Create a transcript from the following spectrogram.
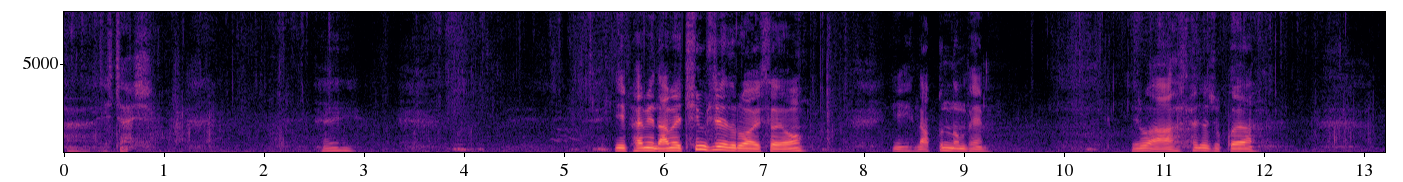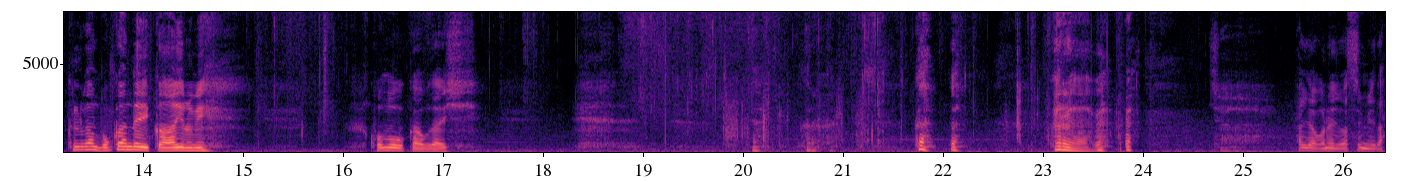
아, 이 자식. 에이. 이 뱀이 남의 침실에 들어와 있어요. 이 나쁜 놈 뱀. 이리 와, 살려줄 거야. 가면 못 간다니까, 이놈이. 고 먹을까 보다, 이씨. 야, 가라, 가. 가, 가. 가라, 가. 가. 자, 살려 보내줬습니다.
